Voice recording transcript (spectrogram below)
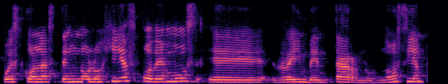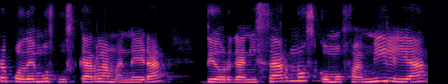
pues con las tecnologías podemos eh, reinventarnos, ¿no? Siempre podemos buscar la manera de organizarnos como familia,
